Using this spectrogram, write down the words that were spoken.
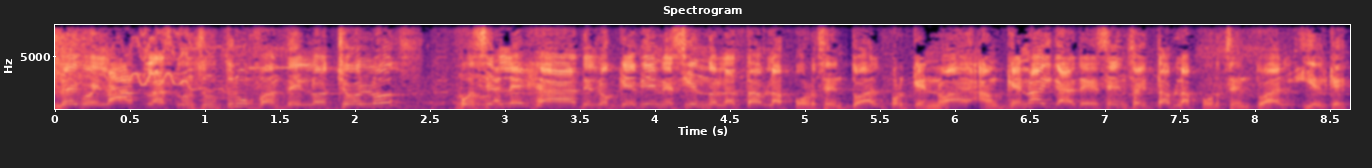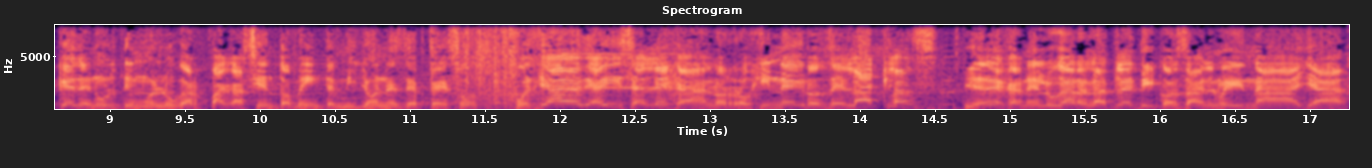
Luego el Atlas con su triunfo ante los Cholos pues se aleja de lo que viene siendo la tabla porcentual, porque no hay, aunque no haya descenso hay tabla porcentual y el que quede en último lugar paga 120 millones de pesos, pues ya de ahí se alejan los rojinegros del Atlas y dejan el lugar al Atlético San Luis Naya.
